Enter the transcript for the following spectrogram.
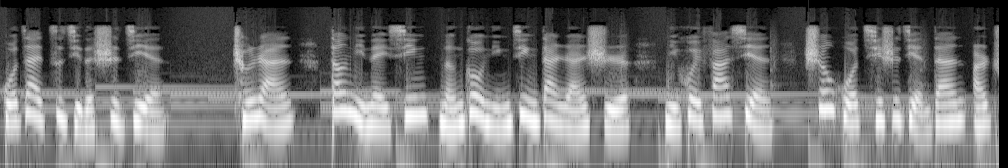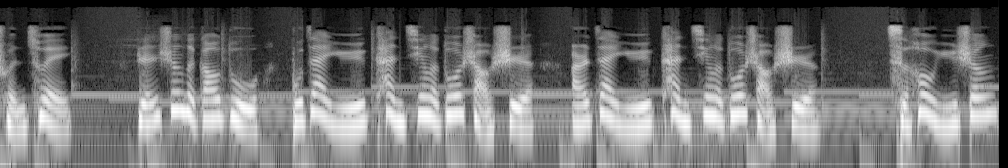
活在自己的世界。诚然，当你内心能够宁静淡然时，你会发现生活其实简单而纯粹。人生的高度不在于看清了多少事，而在于看清了多少事。此后余生，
